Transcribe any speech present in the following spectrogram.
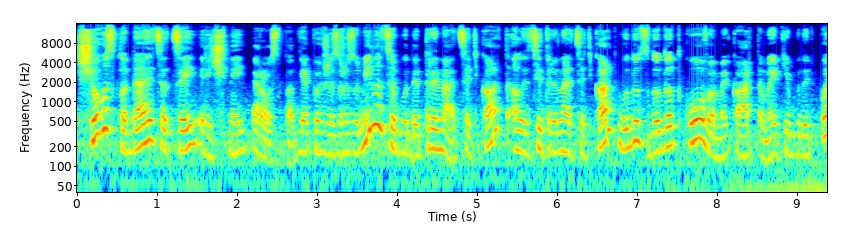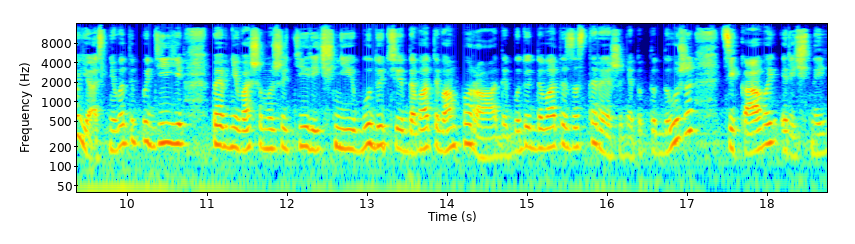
З чого складається цей річний розклад? Як ви вже зрозуміли, це буде 13 карт, але ці 13 карт будуть з додатковими картами, які будуть пояснювати події певні в вашому житті річні, будуть давати вам поради, будуть давати застереження. Тобто дуже цікавий річний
